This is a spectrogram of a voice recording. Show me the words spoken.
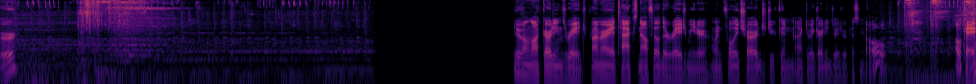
Sure. You have unlocked Guardian's Rage. Primary attacks now fill their rage meter. When fully charged, you can activate Guardian's Rage by pressing. Oh. Okay.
